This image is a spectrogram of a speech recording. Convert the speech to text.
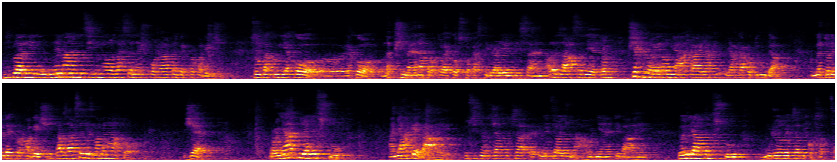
Deep learning nemá nic jiného zase než pořád ten backpropagation. Jsou takový jako, eh, jako lepší jména pro to jako stochastic gradient descent, ale v zásadě je to všechno jenom nějaká, jak, nějaká odrůda metody backpropagation. Ta v zásadě znamená to, že pro nějaký daný vstup a nějaké váhy, tu si na začátku třeba inicializuji náhodně, ty váhy, do ní dám ten vstup, můžu to být třeba ty kosatce.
